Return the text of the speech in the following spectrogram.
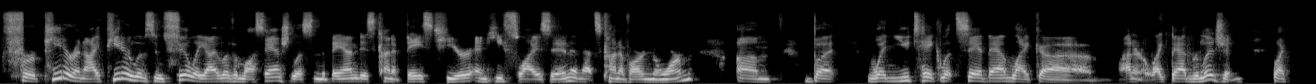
for Peter and I, Peter lives in Philly. I live in Los Angeles, and the band is kind of based here, and he flies in, and that's kind of our norm. Um, but when you take, let's say, a band like uh, I don't know, like Bad Religion, like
